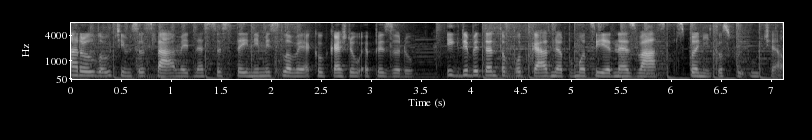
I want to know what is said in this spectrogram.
a rozloučím se s vámi dnes se stejnými slovy jako každou epizodu. I kdyby tento podcast měl pomoci jedné z vás, splní to svůj účel.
